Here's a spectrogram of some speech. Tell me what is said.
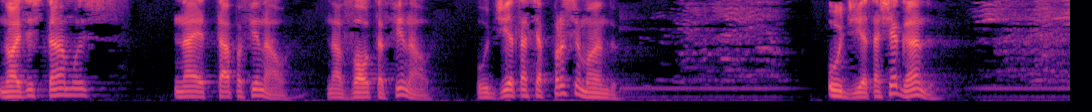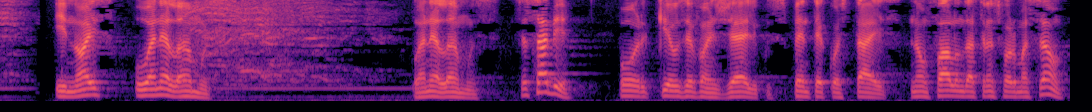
nós estamos na etapa final, na volta final. O dia está se aproximando. O dia está chegando. E nós o anelamos. O anelamos. Você sabe por que os evangélicos pentecostais não falam da transformação?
